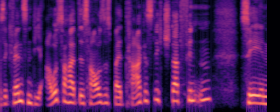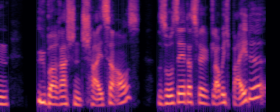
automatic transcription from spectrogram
Sequenzen, die außerhalb des Hauses bei Tageslicht stattfinden, sehen überraschend scheiße aus so sehr, dass wir, glaube ich, beide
